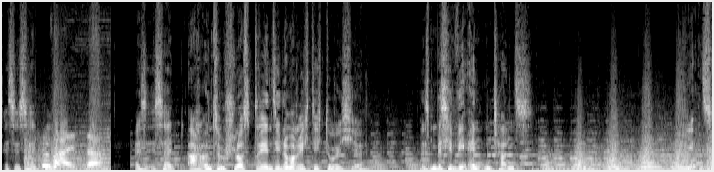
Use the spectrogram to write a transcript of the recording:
Es ist halt Ein ein. Walzer. Es ist halt. Ach, und zum Schluss drehen sie nochmal richtig durch hier. Das ist ein bisschen wie Ententanz. Hier ist.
